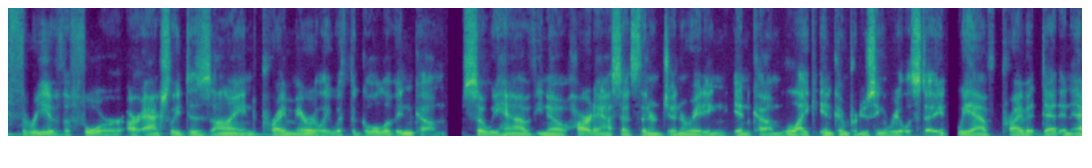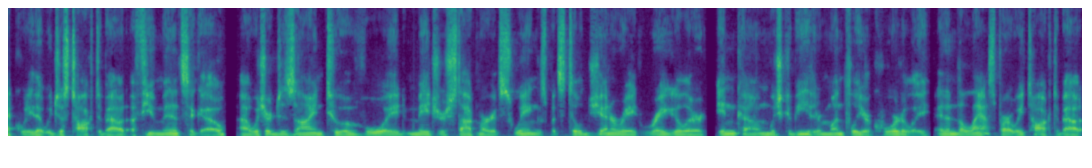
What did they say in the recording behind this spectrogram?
three of the four are actually designed primarily with the goal of income. So we have, you know, hard assets that are generating income, like income producing real estate. We have private debt and equity that we just talked about a few minutes ago, uh, which are designed to avoid major stock market swings, but still generate regular income, which could be either monthly or quarterly. And then the last part we talked about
